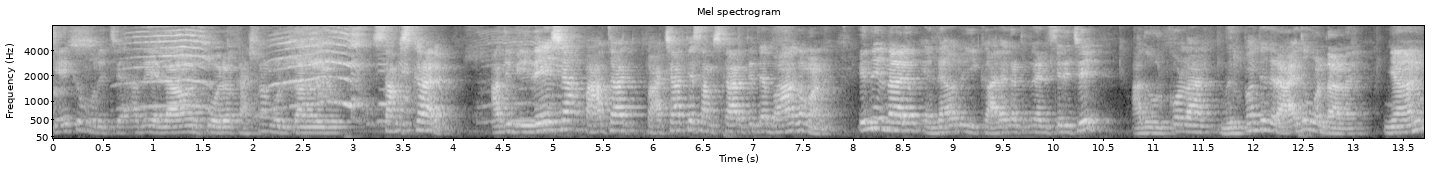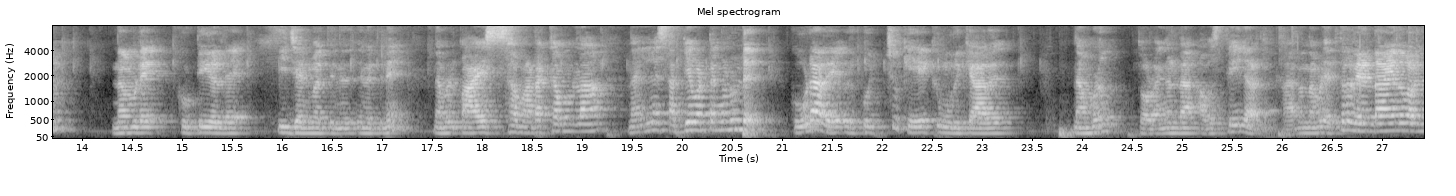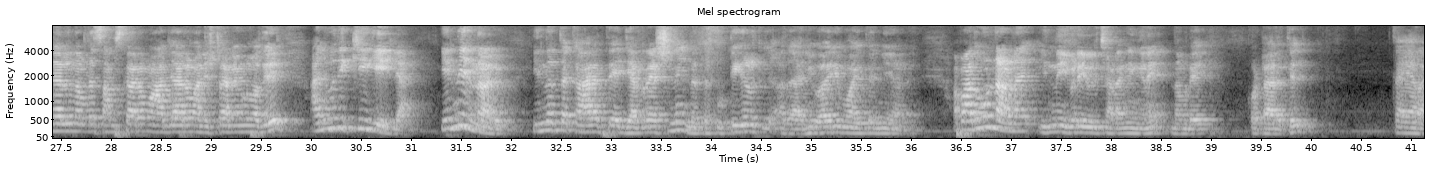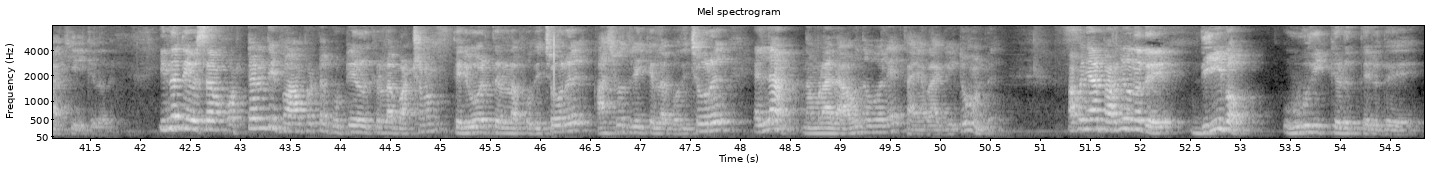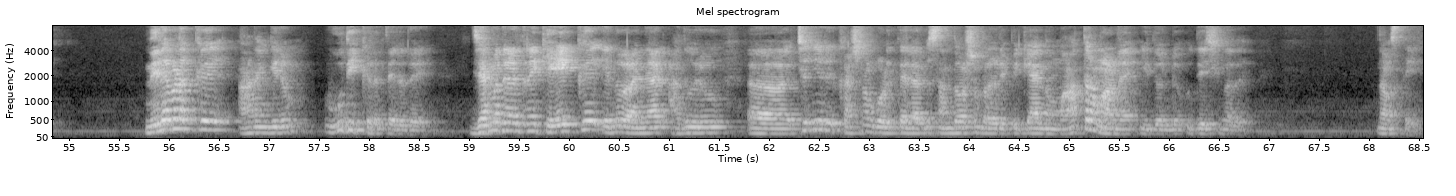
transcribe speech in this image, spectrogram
കേക്ക് മുറിച്ച് അത് എല്ലാവർക്കും ഓരോ കഷ്ണം കൊടുക്കാനുള്ളൊരു സംസ്കാരം അത് വിദേശ പാശ്ചാ പാശ്ചാത്യ സംസ്കാരത്തിന്റെ ഭാഗമാണ്. എന്നിരുന്നാലും എല്ലാവരും ഈ കാലഘട്ടത്തിനനുസരിച്ച് അത് ഉൾക്കൊള്ളാൻ നിർബന്ധിതരായതുകൊണ്ടാണ് ഞാനും നമ്മുടെ കുട്ടികളുടെ ഈ ജന്മത്തിന് ദിനത്തിന് നമ്മൾ പായസമടക്കമുള്ള നല്ല സദ്യവട്ടങ്ങളുണ്ട്. കൂടാതെ ഒരു കൊച്ചു കേക്ക് മുറിക്കാതെ നമ്മളും തുടങ്ങേണ്ട അവസ്ഥയിലാണ്. കാരണം നമ്മൾ എത്ര വേണ്ട എന്ന് പറഞ്ഞാലും നമ്മുടെ സംസ്കാരം ആചാരം അനുഷ്ഠാനങ്ങളും അത് അനുവദിക്കുകയില്ല. എന്നിരുന്നാലും ഇന്നത്തെ കാലത്തെ ജനറേഷന് ഇന്നത്തെ കുട്ടികൾക്ക് അത് അനിവാര്യമായി തന്നെയാണ്. അപ്പൊ അതുകൊണ്ടാണ് ഇന്ന് ഇവിടെ ഒരു ചടങ്ങ് ഇങ്ങനെ നമ്മുടെ കൊട്ടാരത്തിൽ തയ്യാറാക്കിയിരിക്കുന്നത്. ഇന്നത്തെ ദിവസം ഒട്ടനവധി പാവപ്പെട്ട കുട്ടികൾക്കുള്ള ഭക്ഷണം തെരുവോരത്തുള്ള പൊതിച്ചോറ് ആശുപത്രിക്കുള്ള പൊതിച്ചോറ് എല്ലാം നമ്മളാലാവുന്ന പോലെ തയ്യാറാക്കിയിട്ടുമുണ്ട്. അപ്പൊ ഞാൻ പറഞ്ഞു വന്നത് ദീപം ഊതിക്കെടുത്തരുത്. നിലവിളക്ക് ആണെങ്കിലും ഊതിക്കെടുത്തരുത്. ജന്മദിനത്തിന് കേക്ക് എന്ന് പറഞ്ഞാൽ അതൊരു ചെറിയൊരു കഷ്ണം കൊടുത്ത് എല്ലാവർക്കും സന്തോഷം പ്രകടിപ്പിക്കാൻ മാത്രമാണ് ഇതുകൊണ്ട് ഉദ്ദേശിക്കുന്നത്. നമസ്തേ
